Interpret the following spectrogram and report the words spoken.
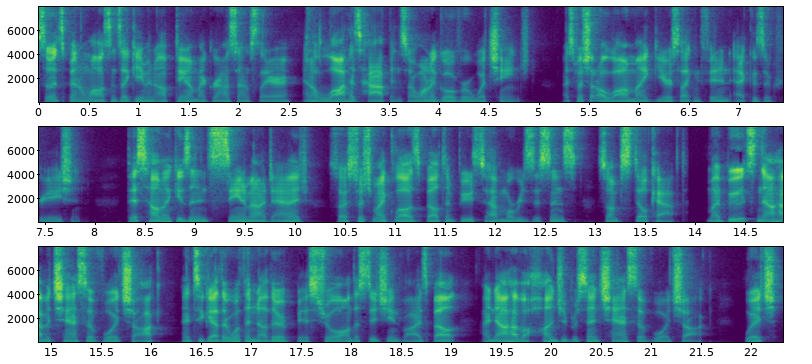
So it's been a while since I gave an update on my Ground Slam Slayer, and a lot has happened, so I want to go over what changed. I switched out a lot of my gear so I can fit in Echoes of Creation. This helmet gives an insane amount of damage, so I switched my gloves, belt, and boots to have more resistance, so I'm still capped. My boots now have a chance to avoid shock, and together with another Abyss Jewel on the Stygian Vise belt, I now have a 100% chance to avoid shock, which,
